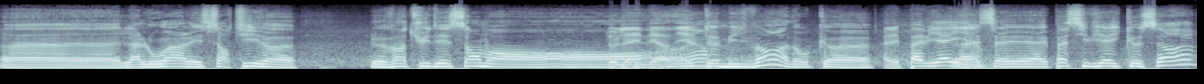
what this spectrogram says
la loi elle est sortie le, 28 décembre en, de 2020. Donc, elle n'est pas vieille. Hein. Elle n'est pas si vieille que ça.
